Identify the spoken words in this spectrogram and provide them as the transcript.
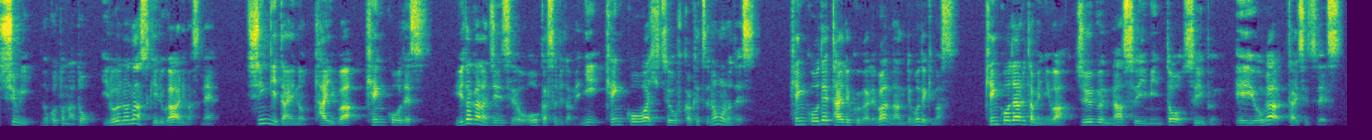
趣味のことなど、いろいろなスキルがありますね。心技体の体は健康です。豊かな人生を謳歌するために健康は必要不可欠なものです。健康で体力があれば何でもできます。健康であるためには十分な睡眠と水分、栄養が大切です。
